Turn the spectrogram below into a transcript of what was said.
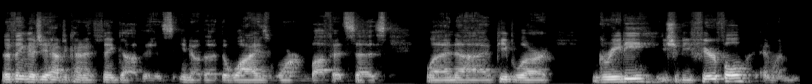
The thing that you have to kind of think of is, you know, the, the wise Warren Buffett says when uh, people are greedy, you should be fearful. And when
